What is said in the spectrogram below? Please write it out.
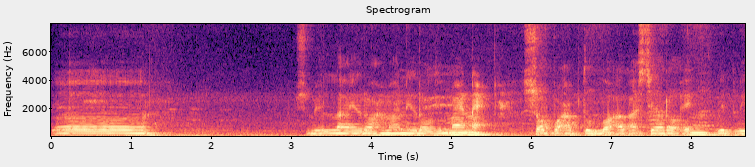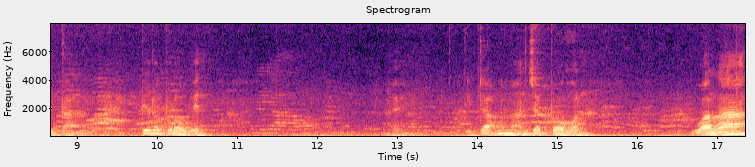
uh, Bismillahirrahmanirrahim. Menek sapa Abdullah al Asyara ing wit-witan? Pira-pira wit? Eh, tidak memanjat pohon. Wala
